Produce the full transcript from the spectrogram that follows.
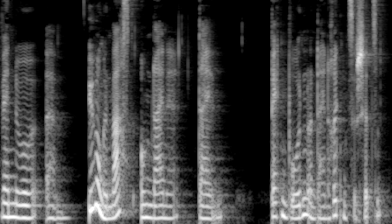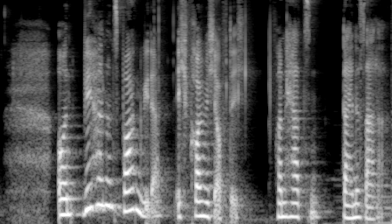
wenn du ähm, Übungen machst, um deine deinen Beckenboden und deinen Rücken zu schützen. Und wir hören uns morgen wieder. Ich freue mich auf dich. Von Herzen, deine Sarah.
